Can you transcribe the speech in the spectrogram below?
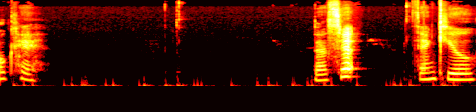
Okay. That's it. Thank you.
